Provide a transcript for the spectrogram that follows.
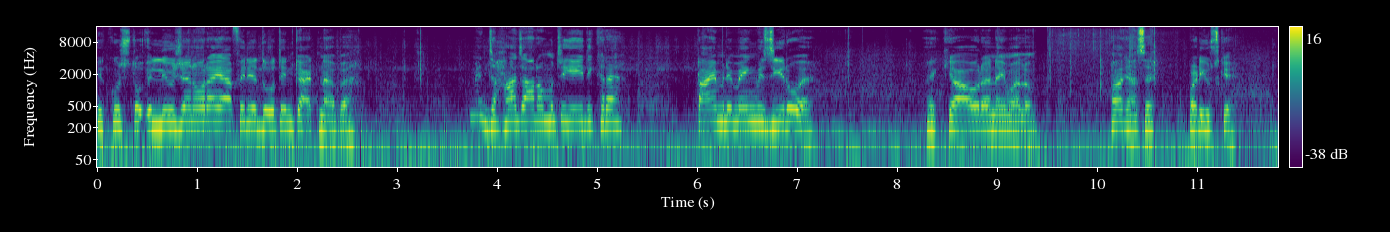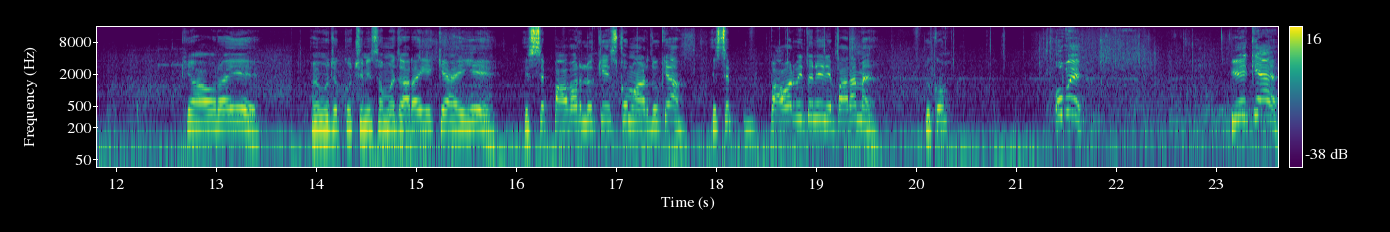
ये कुछ तो इल्यूजन हो रहा है या फिर ये दो तीन कैटनैप है? मैं जहाँ जा रहा हूँ, मुझे यही दिख रहा है। टाइम रिमेइंग भी ज़ीरो है। भाई, क्या हो रहा है, नहीं मालूम। भाग यहाँ से, पड़ी उसके। क्या हो रहा है ये? भाई, मुझे कुछ नहीं समझ आ रहा ये क्या है ये? इससे पावर लुके इसको मार दूँ क्या? इससे पावर भी तो नहीं ले पा रहा मैं। रुको। बे ये क्या है?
